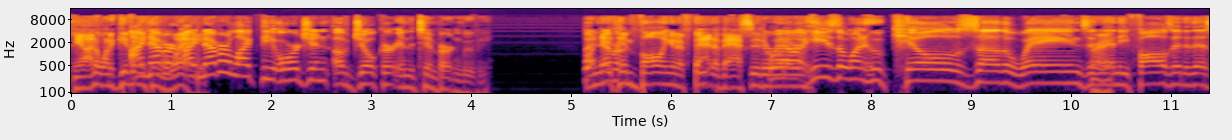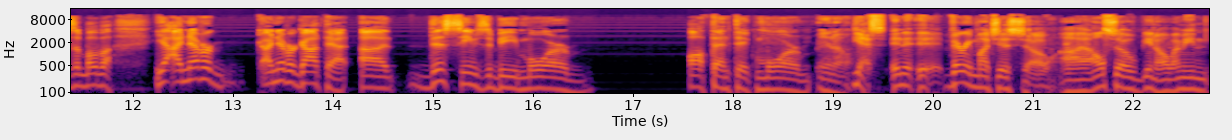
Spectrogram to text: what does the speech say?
yeah, I don't want to give I anything never, away. I never liked the origin of Joker in the Tim Burton movie. What, I never. him falling in a fat of acid or well, whatever. he's the one who kills uh, the Waynes, and Right. then he falls into this and blah blah. blah. Yeah, I never, I never got that. Uh, this seems to be more authentic, more you know. Yes, and it, it very much is so. Uh, also, you know, I mean,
